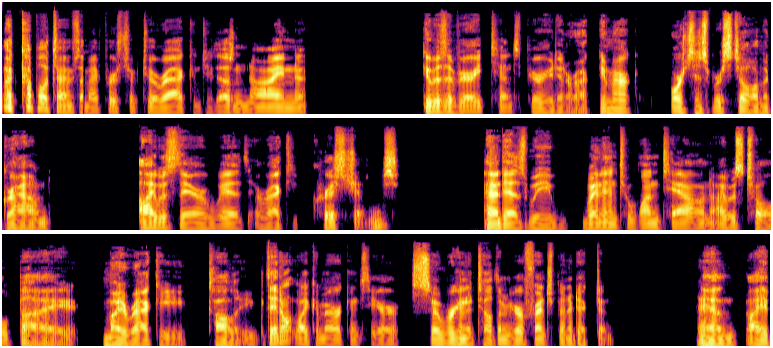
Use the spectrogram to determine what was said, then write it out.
A couple of times. My first trip to Iraq in 2009, It was a very tense period in Iraq. The American forces were still on the ground. I was there with Iraqi Christians. And as we went into one town, I was told by my Iraqi colleague, they don't like Americans here. So we're going to tell them you're a French Benedictine. And I,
